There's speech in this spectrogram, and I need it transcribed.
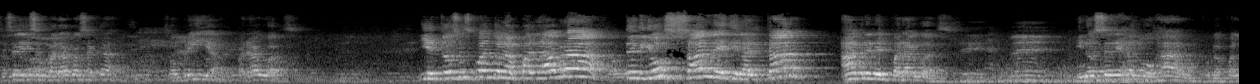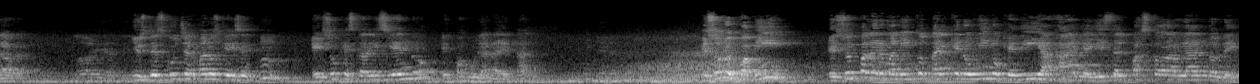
¿Sí se dice paraguas acá? Sombrilla, paraguas. Y entonces cuando la palabra de Dios sale del altar, abren el paraguas y no se dejan mojar por la palabra. Y usted escucha hermanos que dicen, "Hmm, eso que está diciendo es para fulana de tal. Eso no es para mí. Eso es para el hermanito tal que no vino qué día. Ay, ahí está el pastor hablándole.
